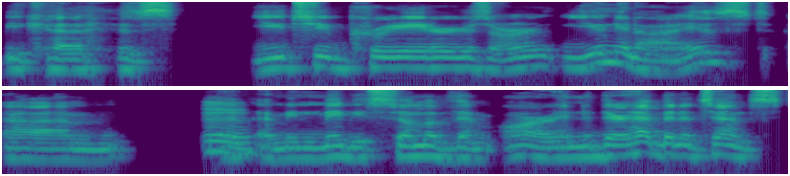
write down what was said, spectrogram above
because YouTube creators aren't unionized. Um, mm. I, I, mean, maybe some of them are, and there have been attempts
